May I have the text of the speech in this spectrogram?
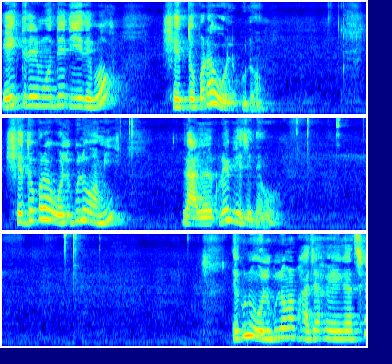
এই তেলের মধ্যে দিয়ে দেব সেদ্ধ করা ওলগুলো। সেদ্ধ করা ওলগুলো আমি লাল লাল করে ভেজে নেব। দেখুন, ওলগুলো আমার ভাজা হয়ে গেছে।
